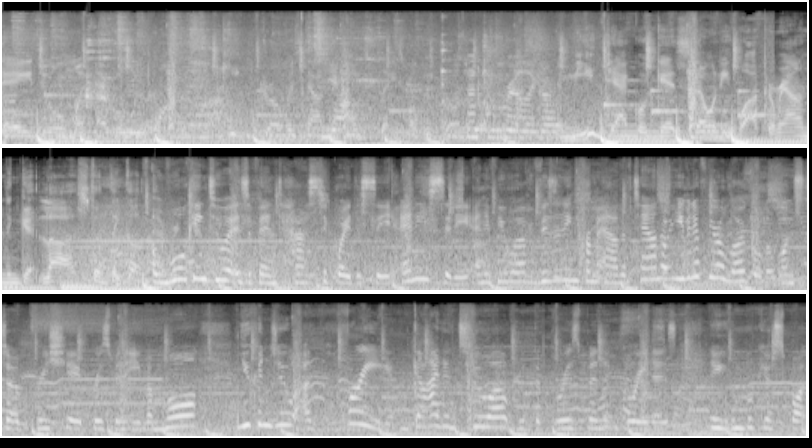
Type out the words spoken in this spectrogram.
day doing whatever we want. Keep down Yeah. to place where we go. That's really good. Me and Jack will get stony, walk around and get lost. Don't think A walking tour is a fantastic way to see any city, and if you are visiting from out of town, or even if you're a local that wants to appreciate Brisbane even more, you can do a free guided tour with the Brisbane Greeters. Now you can book your spot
